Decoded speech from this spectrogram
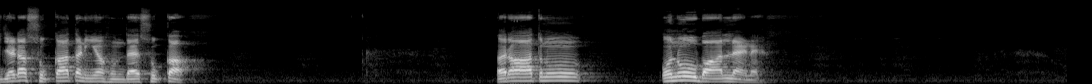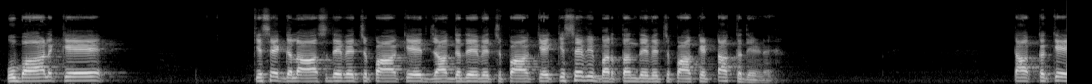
ਜਿਹੜਾ ਸੁੱਕਾ ਧਨੀਆ ਹੁੰਦਾ ਹੈ, ਸੁੱਕਾ। ਰਾਤ ਨੂੰ ਉਹਨੂੰ ਉਬਾਲ ਲੈਣਾ ਉਬਾਲ ਕੇ ਕਿਸੇ ਗਲਾਸ ਦੇ ਵਿੱਚ ਪਾ ਕੇ, ਜੱਗ ਦੇ ਵਿੱਚ ਪਾ ਕੇ, ਕਿਸੇ ਵੀ ਬਰਤਨ ਦੇ ਵਿੱਚ ਪਾ ਕੇ ਢੱਕ ਦੇਣਾ ਢੱਕ ਕੇ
